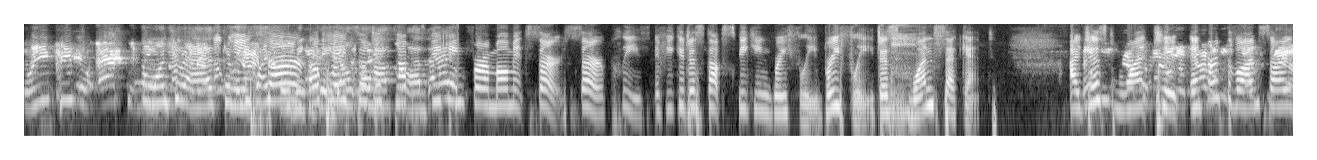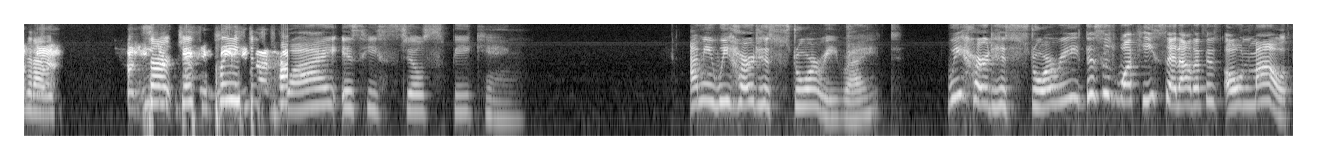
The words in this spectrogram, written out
Three people asking. want you to ask him any questions sir, because they okay, don't so know just to stop speaking for a moment, sir. Sir, please, if you could just stop speaking briefly, briefly, just one second. I just want to, and first of all, I'm sorry that I was, sir, just please just. Why is he still speaking? I mean, we heard his story, right? We heard his story. This is what he said out of his own mouth.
